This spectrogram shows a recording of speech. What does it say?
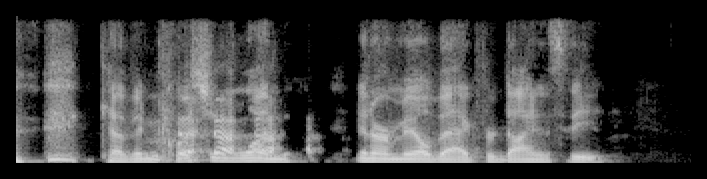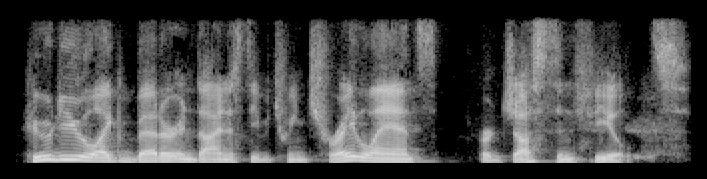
Kevin, question one in our mailbag for Dynasty. Who do you like better in Dynasty between Trey Lance or Justin Fields?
